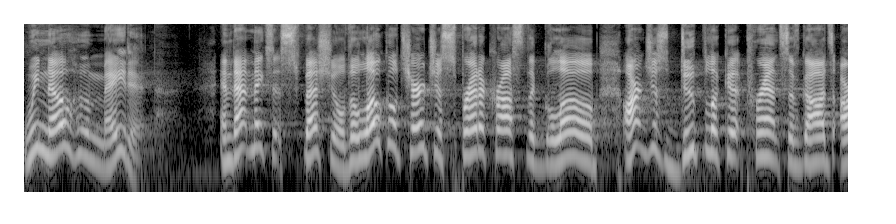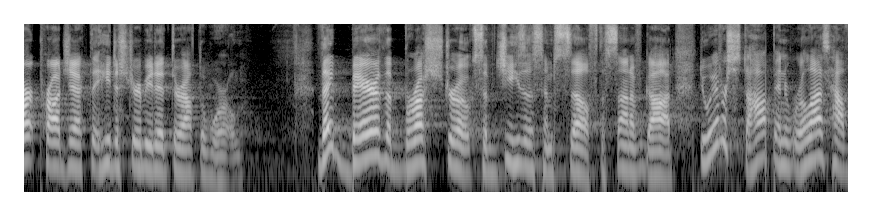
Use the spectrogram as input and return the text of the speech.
We know who made it. And that makes it special. The local churches spread across the globe aren't just duplicate prints of God's art project that He distributed throughout the world. They bear the brushstrokes of Jesus Himself, the Son of God. Do we ever stop and realize how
